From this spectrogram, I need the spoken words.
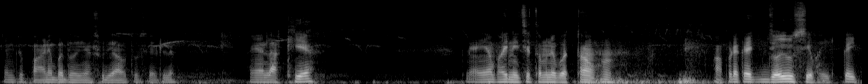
કેમ કે પાણી બધું અહીંયા સુધી આવતું છે એટલે અહીંયા લાખીએ ને અહીંયા ભાઈ નીચે તમને બતાવું હા. આપણે કંઈક જોયું છે ભાઈ કંઈક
